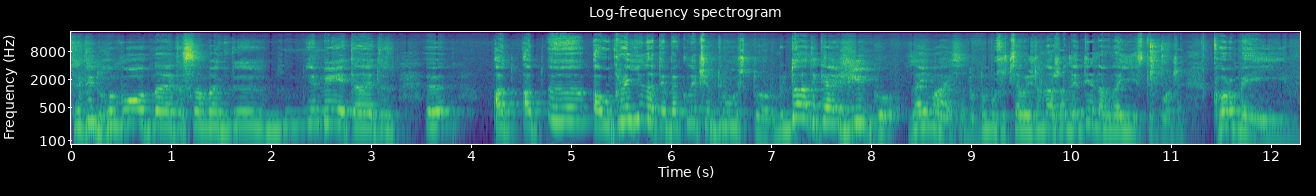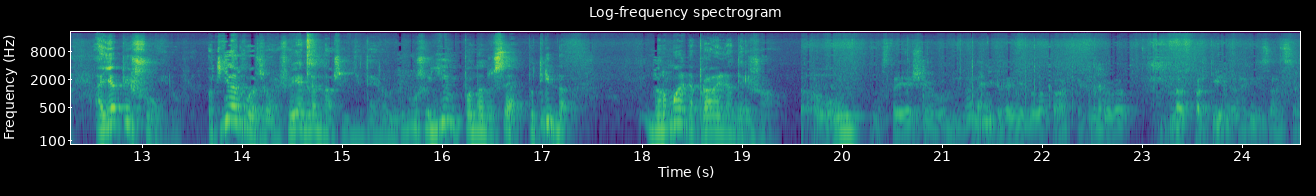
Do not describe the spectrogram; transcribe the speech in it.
сидить голодна, це саме е, не мита, е, а, а, е, а Україна тебе кличе в другу сторону. Да, кажеш, жінку, займайся, тому що це ось наша дитина, вона їсти хоче, корми її. А я пішов. От я вважаю, що я для наших дітей роблю, тому що їм понад усе потрібна нормальна, правильна держава. ОУН, настоящая ОУН, она никогда не была партией, она была надпартийная организация.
